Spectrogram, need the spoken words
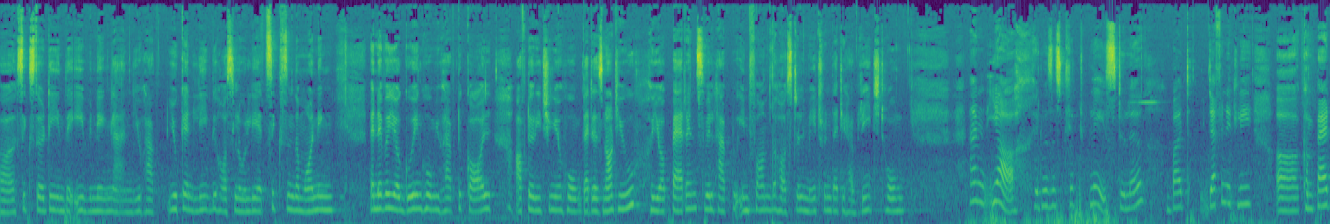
uh, 6:30 in the evening, and you have you can leave the hostel only at 6 in the morning. Whenever you're going home, you have to call after reaching your home. That is not you. Your parents will have to inform the hostel matron that you have reached home and yeah it was a strict place to live. But definitely uh, compared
